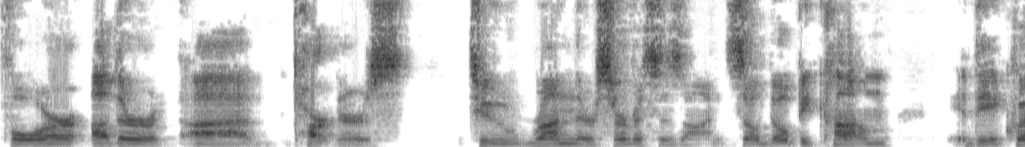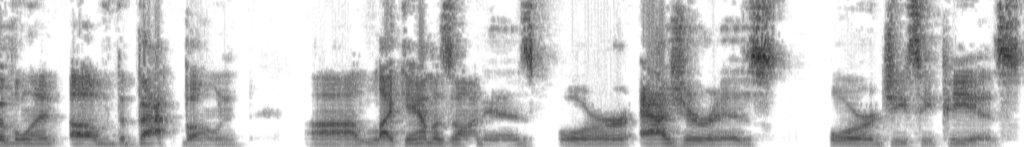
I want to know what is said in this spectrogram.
for other uh, partners to run their services on. So they'll become the equivalent of the backbone, uh, like Amazon is, or Azure is, or GCP is.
